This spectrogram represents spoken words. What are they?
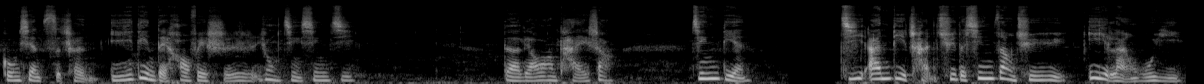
攻陷此城一定得耗费时日，用尽心机。的瞭望台上，经典基安地产区的心脏区域一览无遗。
